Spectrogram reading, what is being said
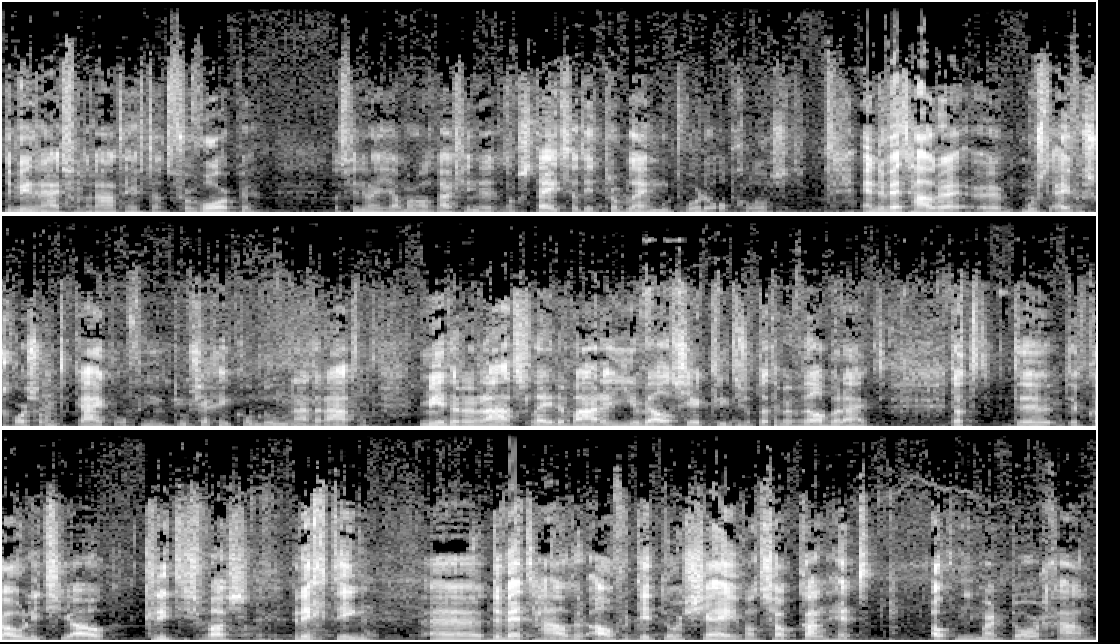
de meerderheid van de raad heeft dat verworpen. Dat vinden wij jammer, want wij vinden het nog steeds dat dit probleem moet worden opgelost. En de wethouder eh, moest even schorsen om te kijken of hij een toezegging kon doen naar de raad. Want meerdere raadsleden waren hier wel zeer kritisch op. Dat hebben we wel bereikt. Dat de, de coalitie ook kritisch was richting eh, de wethouder over dit dossier. Want zo kan het ook niet meer doorgaan.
